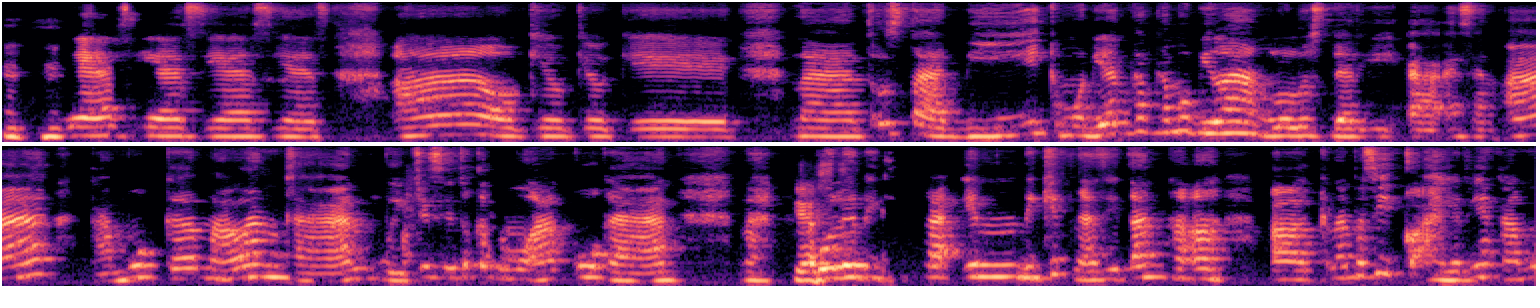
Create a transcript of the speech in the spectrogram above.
Yes yes yes yes. Ah, oke oke oke. Nah, terus tadi kemudian kan kamu bilang lulus dari, eee, SMA, kamu ke Malang kan, which is itu ketemu aku kan. Nah, Yes. boleh diceritain dikit nggak sih, Tan heeh, eee, kenapa sih kok akhirnya kamu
